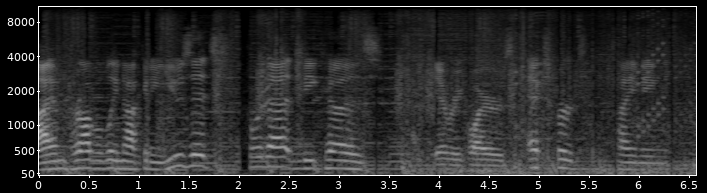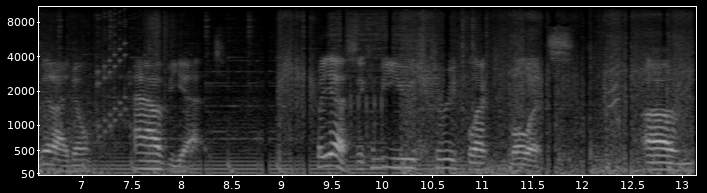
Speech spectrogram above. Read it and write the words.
I'm probably not going to use it for that because it requires expert timing that I don't have yet. But yes, it can be used to reflect bullets. Um,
